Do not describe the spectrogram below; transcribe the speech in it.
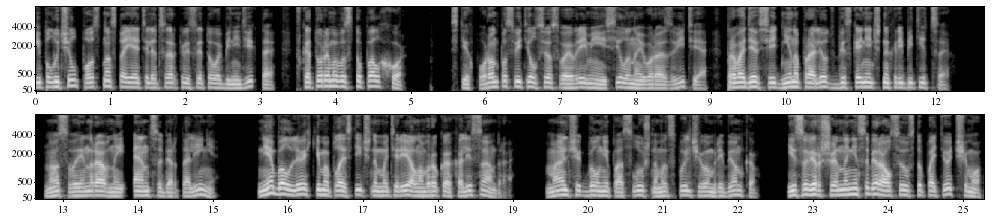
и получил пост настоятеля церкви святого Бенедикта, в котором и выступал хор. С тех пор он посвятил все свое время и силы на его развитие, проводя все дни напролет в бесконечных репетициях. Но своенравный Энцо Бертолини не был легким и пластичным материалом в руках Александра. Мальчик был непослушным и вспыльчивым ребенком и совершенно не собирался уступать отчиму,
